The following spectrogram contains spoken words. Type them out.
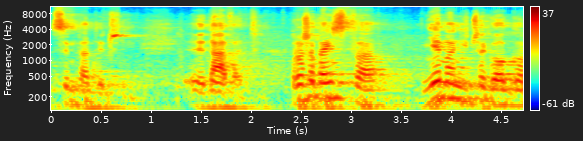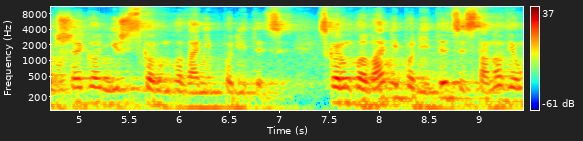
sympatyczni y, nawet. Proszę Państwa, nie ma niczego gorszego niż skorumpowani politycy. Skorumpowani politycy stanowią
